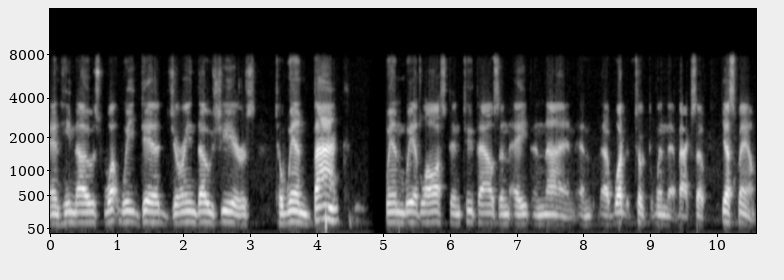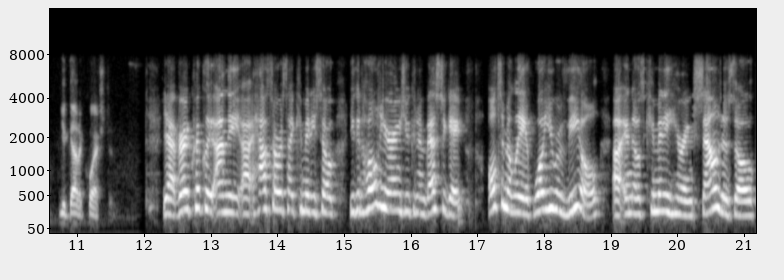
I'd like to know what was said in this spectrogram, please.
and he knows what we did during those years to win back when we had lost in 2008 and 9 and uh, what it took to win that back. So, yes, ma'am, you got a question. Yeah, very quickly on the uh, House Oversight Committee. So you can hold hearings, you can investigate. Ultimately, if what you reveal uh, in those committee hearings sounds as though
